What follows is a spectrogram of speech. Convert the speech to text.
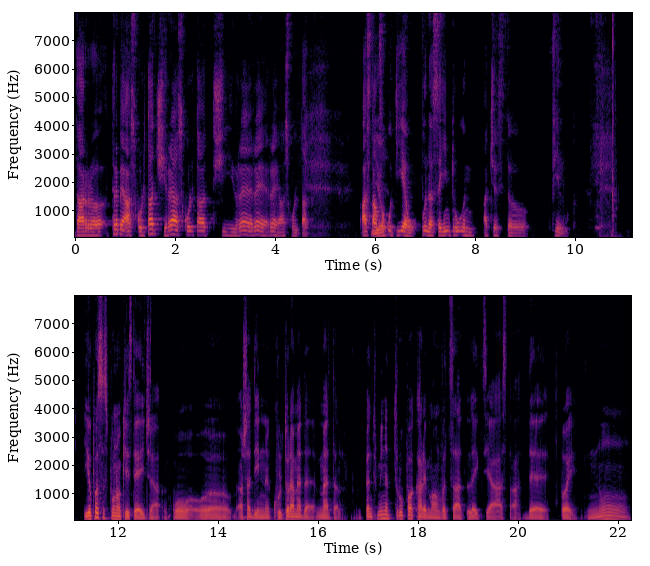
dar uh, trebuie ascultat și reascultat și re-re-reascultat. Asta am eu... făcut eu până să intru în acest uh, film. Eu pot să spun o chestie aici, cu, uh, așa din cultura mea de metal. Pentru mine trupa care m-a învățat lecția asta de, păi, nu,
